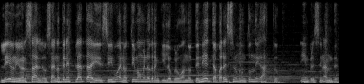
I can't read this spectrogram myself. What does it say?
ley universal. O sea, no tenés plata y decís, bueno, estoy más o menos tranquilo. Pero cuando tenés, te aparecen un montón de gastos. Es impresionante.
